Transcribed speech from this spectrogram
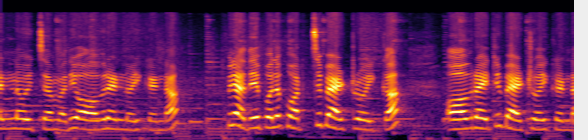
എണ്ണ ഒഴിച്ചാൽ മതി. ഓവർ എണ്ണ ഒഴിക്കണ്ട. പിന്നെ അതേപോലെ കുറച്ച് ബാറ്റർ ഒഴിക്കുക. ഓവറായിട്ട് ബാറ്റർ ഒഴിക്കണ്ട.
